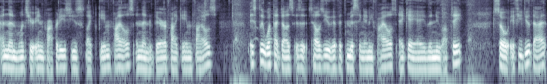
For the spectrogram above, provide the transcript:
and then once you're in properties you select game files and then verify game files. Basically what that does is it tells you if it's missing any files aka the new update. So if you do that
